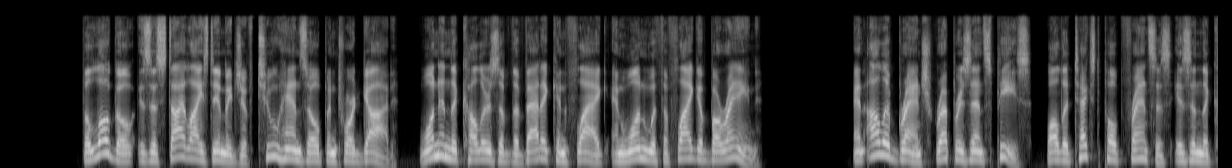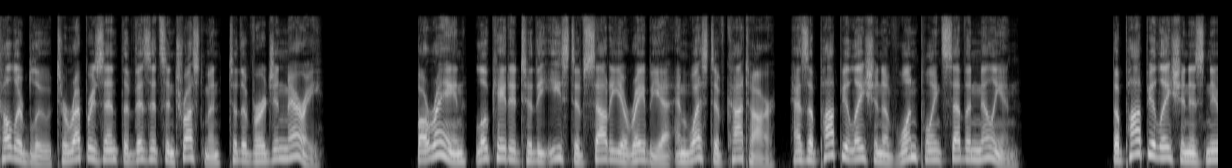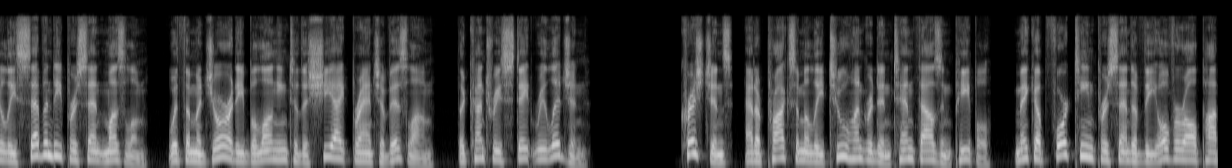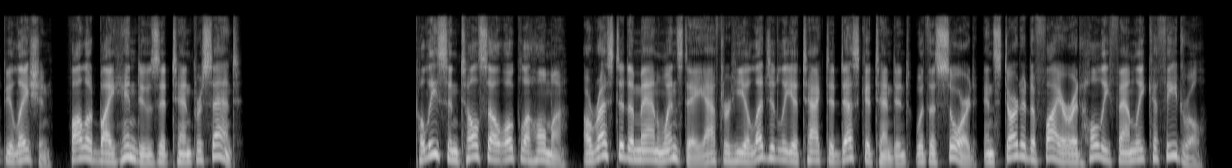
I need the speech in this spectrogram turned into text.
The logo is a stylized image of two hands open toward God, one in the colors of the Vatican flag and one with the flag of Bahrain. An olive branch represents peace, while the text Pope Francis is in the color blue to represent the visit's entrustment to the Virgin Mary. Bahrain, located to the east of Saudi Arabia and west of Qatar, has a population of 1.7 million. The population is nearly 70% Muslim, with the majority belonging to the Shiite branch of Islam, the country's state religion. Christians, at approximately 210,000 people, make up 14% of the overall population, followed by Hindus at 10%. Police in Tulsa, Oklahoma, arrested a man Wednesday after he allegedly attacked a desk attendant with a sword and started a fire at Holy Family Cathedral.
